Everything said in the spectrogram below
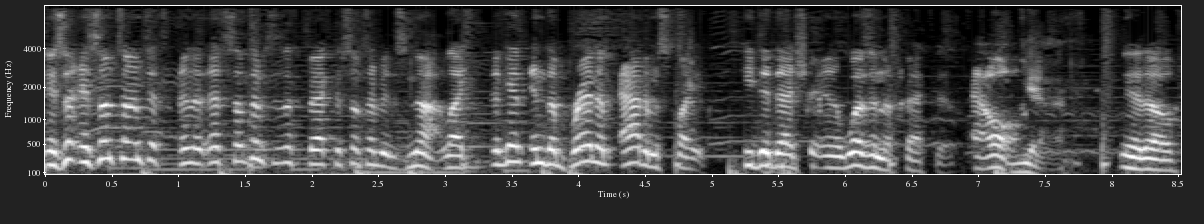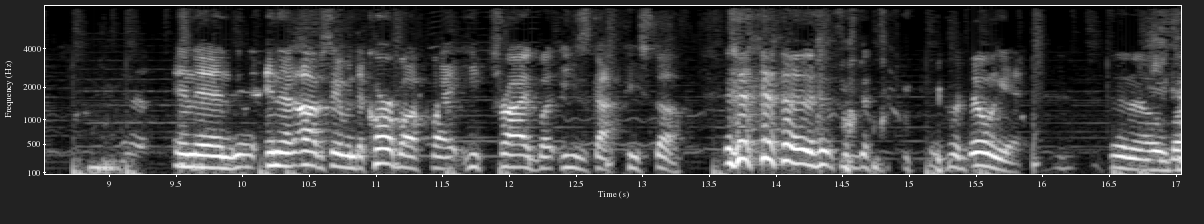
And, so, and sometimes it's and that's sometimes it's effective, sometimes it's not. Like again, in the Brandon Adams fight, he did that shit and it wasn't effective at all. yeah, You know. And then and then obviously when the Korobov fight, he tried, but he just got pieced up for, for doing it. You know, Yeah, but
